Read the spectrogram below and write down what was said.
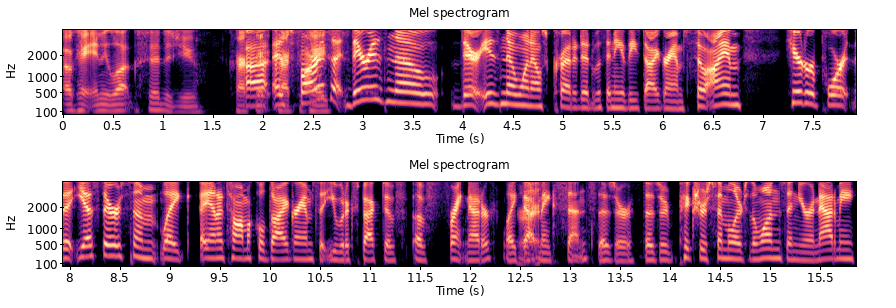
Okay, any luck, Sid? Did you crack, Uh, crack as far the as case? that, there is no there is no one else credited with any of these diagrams. So I am here to report that yes, there are some like anatomical diagrams that you would expect of of Frank Netter. Like Right. that makes sense. Those are those are pictures similar to the ones in your anatomy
